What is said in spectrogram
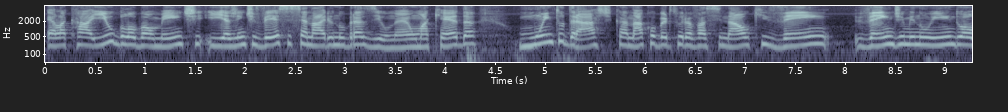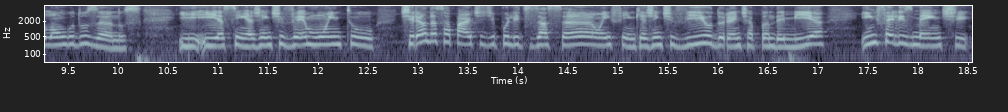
ela caiu globalmente e a gente vê esse cenário no Brasil, né? Uma queda muito drástica na cobertura vacinal que vem vem diminuindo ao longo dos anos. E, e, assim, a gente vê muito, tirando essa parte de politização, enfim, que a gente viu durante a pandemia, infelizmente.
